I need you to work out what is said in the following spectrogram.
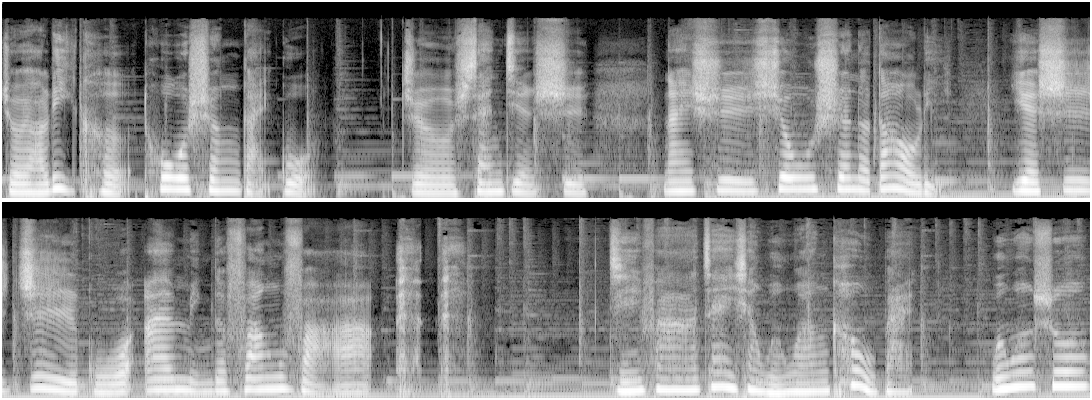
就要立刻脱身改过。这三件事，乃是修身的道理。也是治国安民的方法。姬发再向文王叩拜，文王说：“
